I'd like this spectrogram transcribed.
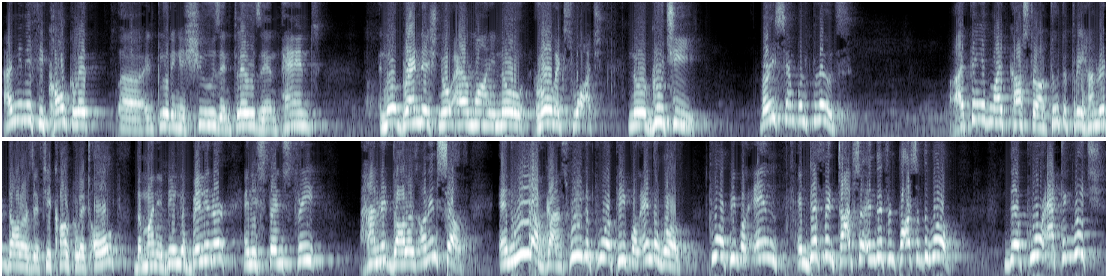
I mean, if you calculate, uh, including his shoes and clothes and pants, no brandish, no Armani, no Rolex watch, no Gucci. Very simple clothes. I think it might cost around two to three hundred dollars if you calculate all the money. Being a billionaire and he spends three hundred dollars on himself. And we Afghans, we the poor people in the world, poor people in, in different types, of, in different parts of the world, they're poor acting rich.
